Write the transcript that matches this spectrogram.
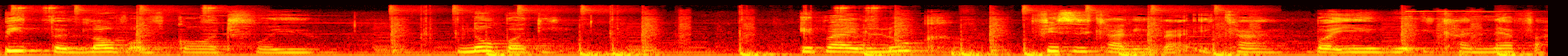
beat the love of God for you. Nobody. It might look physically that it can, but it, it can never.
